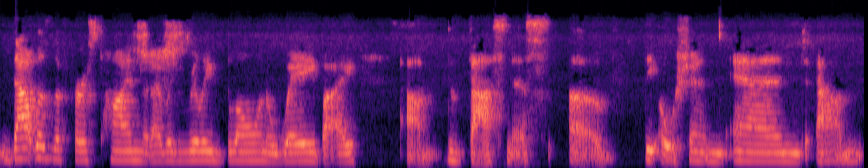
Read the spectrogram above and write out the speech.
that was the first time that I was really blown away by um, the vastness of the ocean and um,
